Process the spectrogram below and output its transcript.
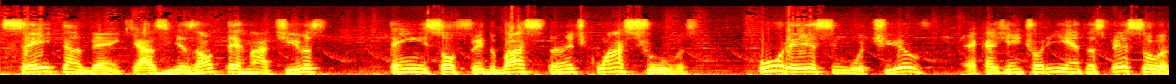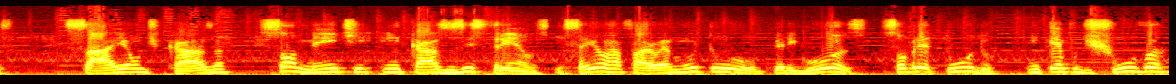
Sei também que as vias alternativas têm sofrido bastante com as chuvas. Por esse motivo é que a gente orienta as pessoas saiam de casa somente em casos extremos. Isso aí, Rafael, é muito perigoso, sobretudo em tempo de chuva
